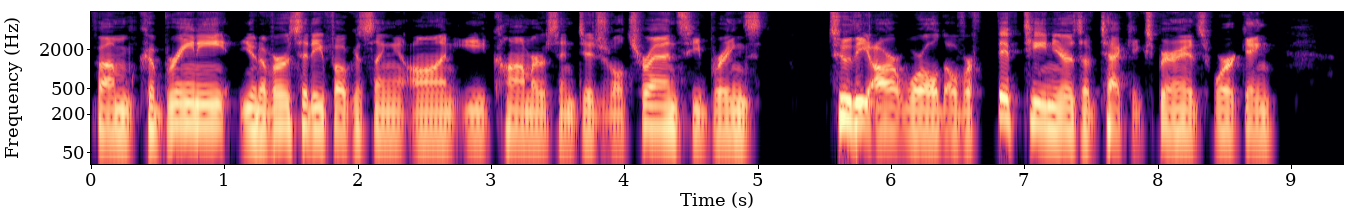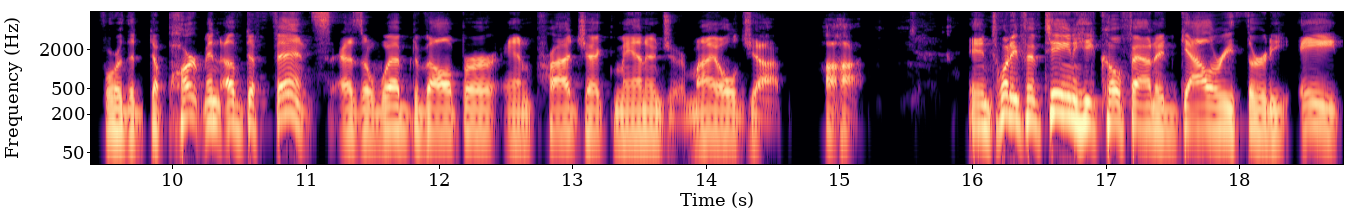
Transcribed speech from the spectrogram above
from Cabrini University, focusing on e commerce and digital trends. He brings to the art world over 15 years of tech experience working for the Department of Defense as a web developer and project manager. My old job. Haha. In 2015, he co founded Gallery 38,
